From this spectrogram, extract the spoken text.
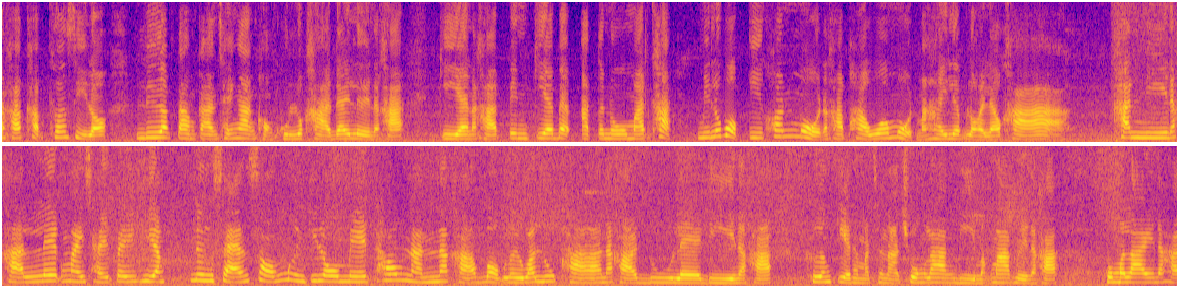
นะคะ ขับเคลื่อน 4 ล้อ เลือกตามการใช้งานของคุณลูกค้าได้เลยนะคะ เกียร์นะคะ เป็นเกียร์แบบอัตโนมัติค่ะ มีระบบ Econ Mode นะคะ Power Mode มาให้เรียบร้อยแล้วค่ะ คันนี้นะคะ เลขไม่ใช้ไปเพียง 120,000 กิโลเมตรเท่านั้นนะคะ บอกเลยว่าลูกค้านะคะ ดูแลดีนะคะ เครื่องเกียร์ธรรมชนาช่วงล่างดีมากๆเลยนะคะ พวงมาลัยนะคะ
